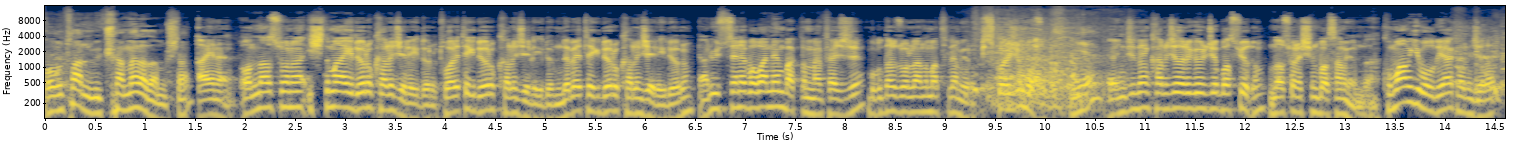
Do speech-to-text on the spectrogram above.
Komutan mükemmel adammış lan. Aynen. Ondan sonra içtimaya gidiyorum karıncayla gidiyorum. Tuvalete gidiyorum karıncayla gidiyorum. Nöbete gidiyorum karıncayla gidiyorum. Yani üç sene babaannem baktım ben felci. Bu kadar zorlandım hatırlamıyorum. Psikolojim bozuldu. Niye? Önceden karıncaları görünce basıyordum. Bundan sonra şimdi basamıyorum daha. Kumam gibi oldu ya karıncalar.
